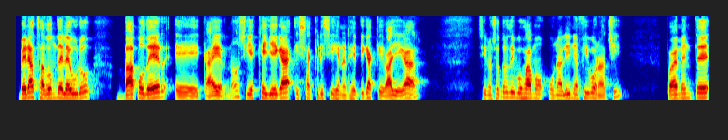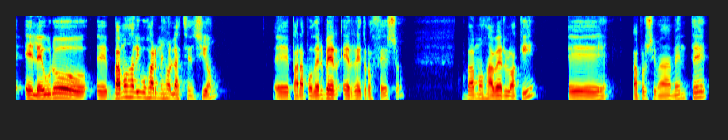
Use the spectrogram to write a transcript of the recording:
ver hasta dónde el euro va a poder eh, caer, ¿no? Si es que llega esa crisis energética que va a llegar. Si nosotros dibujamos una línea Fibonacci, probablemente el euro, eh, vamos a dibujar mejor la extensión, eh, para poder ver el retroceso. Vamos a verlo aquí. Aproximadamente.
